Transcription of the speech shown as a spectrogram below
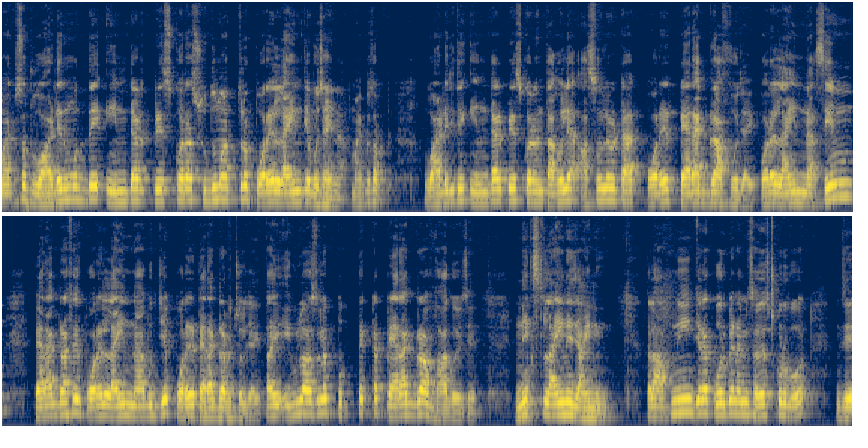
মাইক্রোসফট ওয়ার্ডের মধ্যে ইন্টার প্রেস করা শুধুমাত্র পরের লাইনকে বোঝায় না। মাইক্রোসফট ওয়ার্ডে যদি ইন্টার প্রেস করেন, তাহলে আসলে ওটা পরের প্যারাগ্রাফ বোঝায়। পরের লাইন না সেম প্যারাগ্রাফের পরের লাইন না বুঝিয়ে পরের প্যারাগ্রাফে চলে যায়। তাই এগুলো আসলে প্রত্যেকটা প্যারাগ্রাফ ভাগ হয়েছে। নেক্সট লাইনে যায়নি তাহলে আপনি যেটা করবেন, আমি সাজেস্ট করব যে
